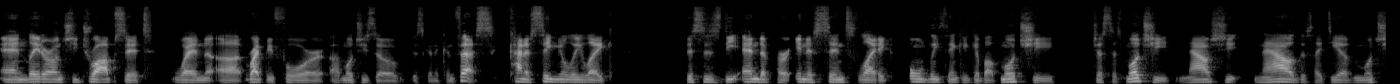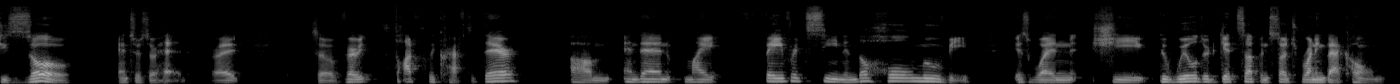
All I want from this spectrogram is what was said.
and later on she drops it when uh, right before uh, Mochizo is going to confess, kind of signally like this is the end of her innocent, like only thinking about Mochi, just as Mochi. Now she now this idea of Mochizo enters her head, right? So very thoughtfully crafted there. Um, and then my favorite scene in the whole movie is when she bewildered gets up and starts running back home.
